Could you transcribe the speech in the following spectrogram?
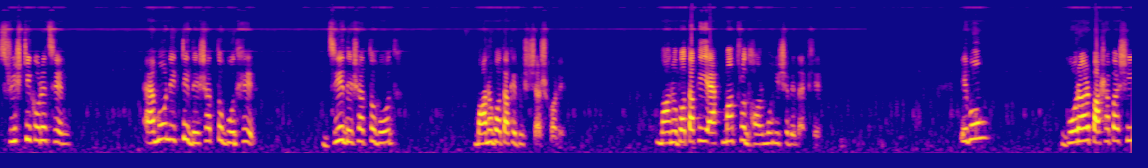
সৃষ্টি করেছেন এমন একটি দেশাত্মবোধের, যে দেশাত্মবোধ মানবতাকে বিশ্বাস করে। মানবতাকেই একমাত্র ধর্ম হিসেবে দেখে। এবং গোড়ার পাশাপাশি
